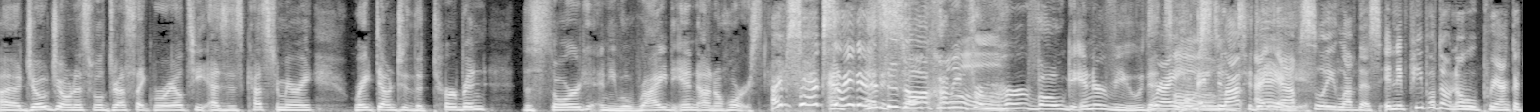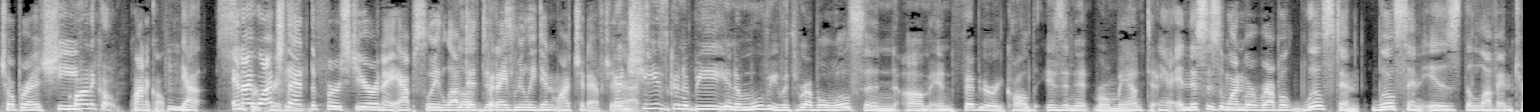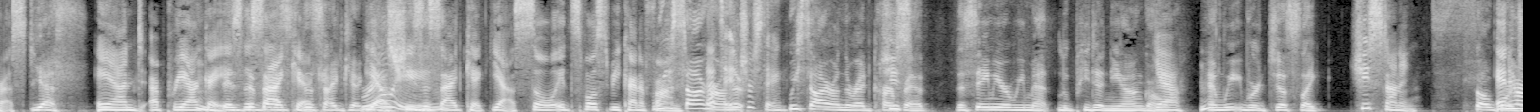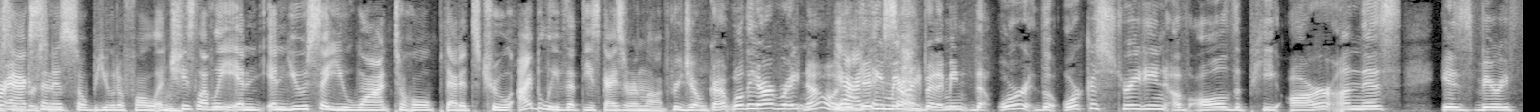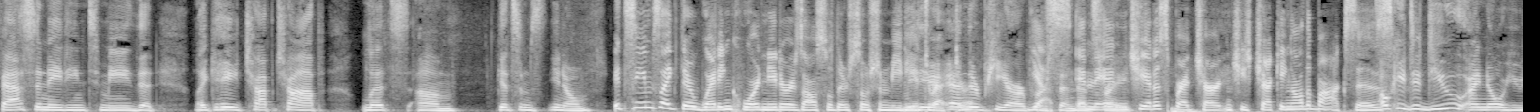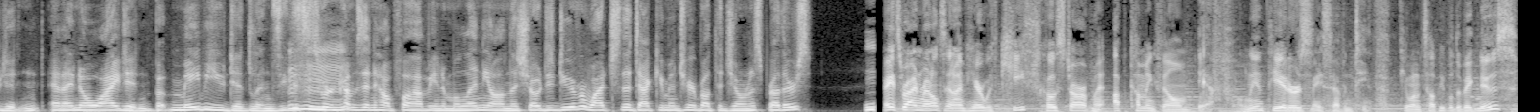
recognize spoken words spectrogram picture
Uh, Joe Jonas will dress like royalty as is customary, right down to the turban, the sword, and he will ride in on a horse. I'm so And excited. this is so all coming from her Vogue interview that's right. I posted love. today. I absolutely love this. And if people don't know who Priyanka Chopra is, she Quantico. Quantico. Yeah. and I watched pretty. that the first year, and I absolutely loved, Loved it, But I really didn't watch it after that. And that. she is going to be in a movie with Rebel Wilson um, in February called "Isn't It Romantic?" Yeah, and this is the one where Rebel Wilson Wilson is the love interest, Yes, and uh, Priyanka is, the, the best- sidekick. the sidekick. Yes, Really? she's the sidekick. Yes, so it's supposed to be kind of fun. we saw her. That's on the- interesting. we saw her on the red carpet She's- the same year we met Lupita Nyong'o. Yeah. Mm-hmm. and we were just like she's stunning, so. Gorgeous and her in accent person. is so beautiful, and mm-hmm. she's lovely. And and you say you want to hope that it's true. I believe that these guys are in love. Priyanka. Well, they are right now, and Yeah, they're I getting think so. But I mean, the or the orchestrating of all the PR on this is very fascinating to me. That like, hey, chop chop, let's um, get some, you know, It seems like their wedding coordinator is also their social media, media director and their PR person. Yes, That's and, right. and she had a spread chart and she's checking all the boxes. Okay, did you? I know you didn't, and I know I didn't, but maybe you did, Lindsay. This is Mm-hmm. where it comes in helpful having a millennial on the show. Did you ever watch the documentary about the Jonas Brothers? Hey, it's Ryan Reynolds, and I'm here with Keith, co star of my upcoming film, If, only in theaters, May 17th. Do you want to tell people the big news?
